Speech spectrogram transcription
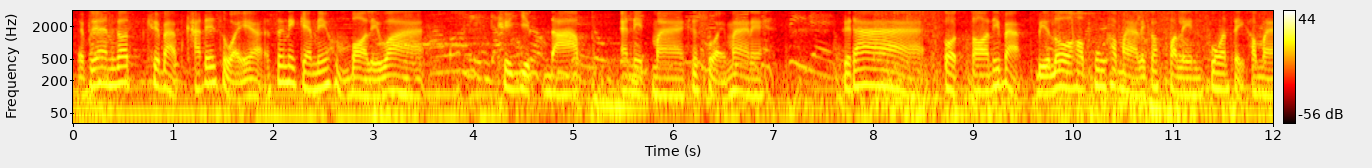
แต่เพื่อนก็คือแบบคัดได้สวยอะ ซึ่งในเกมนี้ผมบอกเลยว่า คือหยิบดาร์ฟแอนเนตมาคือสวยมากเนี่ยคือถ้ากดตอนที่แบบบิโลเขาพุ่งเข้ามาแล้วก็ฟอร์เรนพุ่งอันเตะเข้ามา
